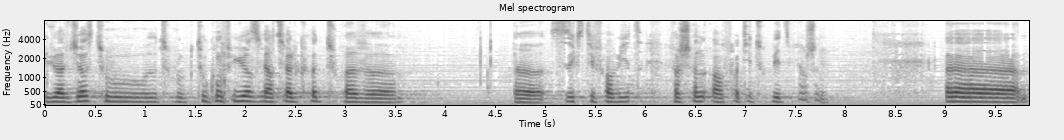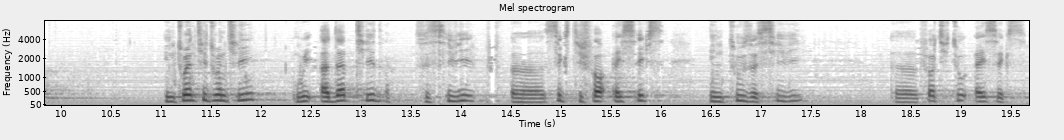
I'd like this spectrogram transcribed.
You have just to, to, to configure the virtual code to have a 64-bit version or 42-bit version. Uh, in 2020, we adapted the CV64A6 uh, into the CV32A6. Uh,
